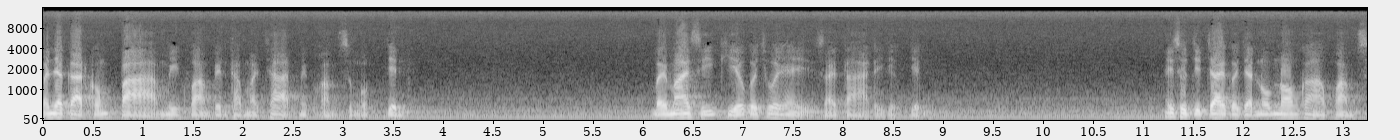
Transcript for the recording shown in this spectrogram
บรรยากาศของป่ามีความเป็นธรรมชาติ มีความสงบเย็น ใบไม้สีเขียวก็ช่วยให้สายตาได้เยือกเย็นในสุดจิตใจก็จะโน้มน้อมก็หาความส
